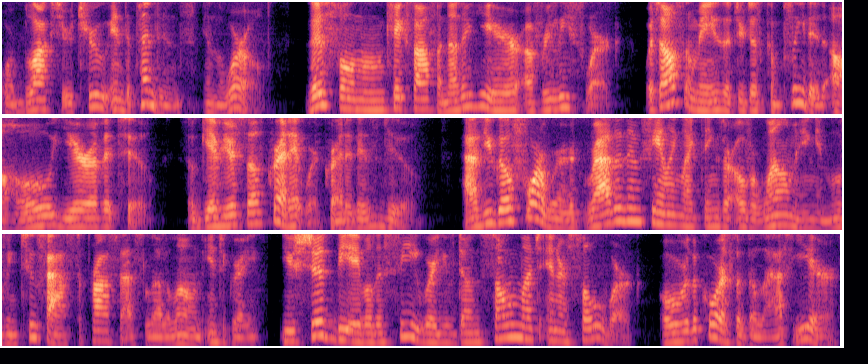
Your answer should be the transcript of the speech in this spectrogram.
or blocks your true independence in the world. This full moon kicks off another year of release work, which also means that you just completed a whole year of it too. So give yourself credit where credit is due. As you go forward, rather than feeling like things are overwhelming and moving too fast to process, let alone integrate, you should be able to see where you've done so much inner soul work over the course of the last year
